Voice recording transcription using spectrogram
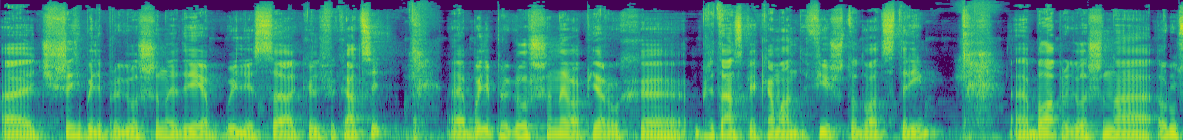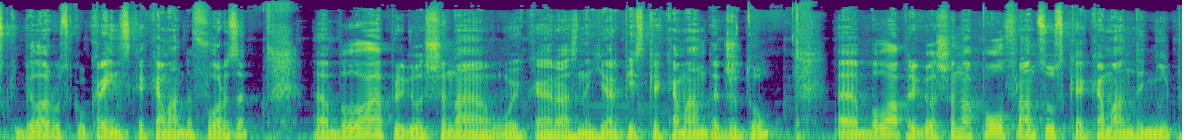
6 э, были приглашены, 2 были с квалификацией. Э, были приглашены, во-первых, э, британская команда Fish 123. Была приглашена русско-белорусско-украинская команда Forza. Была приглашена, ой, какая разная, европейская команда G2. Была приглашена полуфранцузская команда НИП.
